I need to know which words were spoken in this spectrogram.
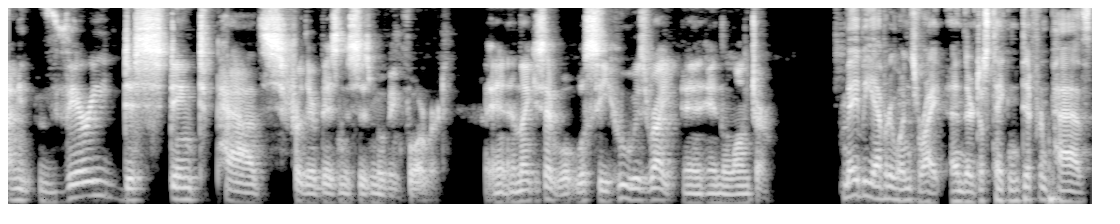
I mean very distinct paths for their businesses moving forward. And, and like you said we'll, we'll see who is right in, in the long term maybe everyone's right and they're just taking different paths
